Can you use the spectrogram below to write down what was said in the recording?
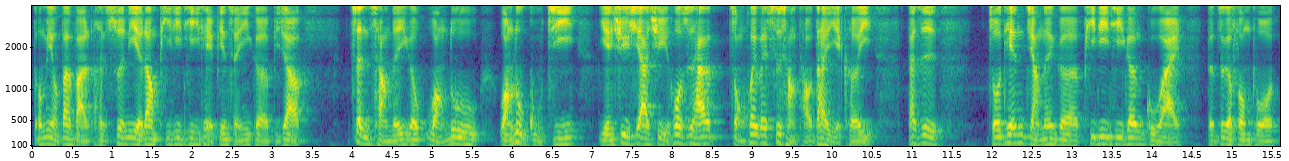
都没有办法很顺利的让 PTT 可以变成一个比较正常的一个网络网络古迹延续下去，或是它总会被市场淘汰也可以，但是。昨天讲那个 PTT 跟骨癌的这个风波，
